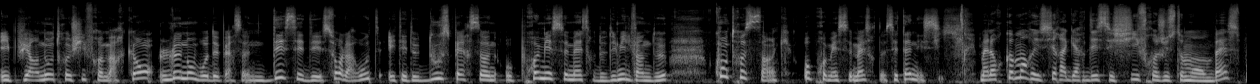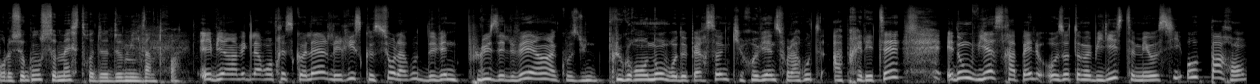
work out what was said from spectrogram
Et puis un autre chiffre marquant, le nombre de personnes décédées sur la route était de 12 personnes au premier semestre de 2022 contre 5 au premier semestre de cette année-ci. Mais alors comment réussir à garder ces chiffres justement en baisse pour le second semestre de 2023 Eh bien avec la rentrée scolaire, les risques sur la route deviennent plus élevés hein, à cause d'un plus grand nombre de personnes qui reviennent sur la route après l'été. Et donc VIA se rappelle aux automobilistes mais aussi aux parents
